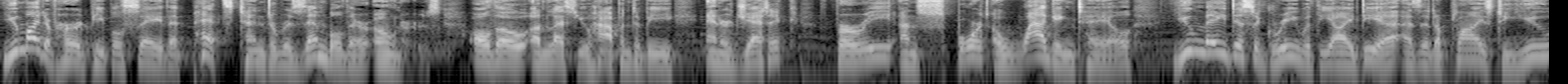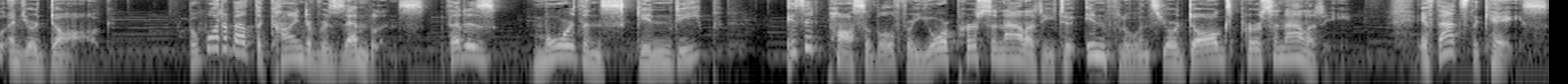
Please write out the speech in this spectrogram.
You might have heard people say that pets tend to resemble their owners, although, unless you happen to be energetic, furry, and sport a wagging tail, you may disagree with the idea as it applies to you and your dog. But what about the kind of resemblance that is more than skin deep? Is it possible for your personality to influence your dog's personality? If that's the case,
